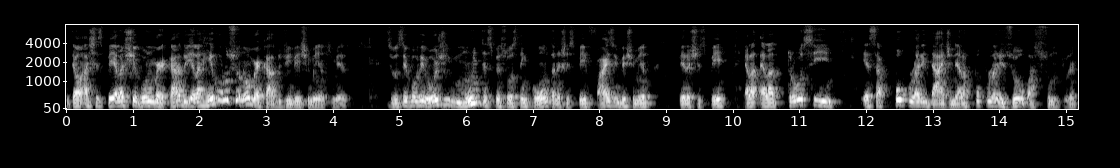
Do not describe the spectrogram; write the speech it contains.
Então a XP ela chegou no mercado e ela revolucionou o mercado de investimentos mesmo. Se você for ver hoje, muitas pessoas têm conta na XP, faz investimento pela XP. Ela, ela trouxe essa popularidade, né? Ela popularizou o assunto, né?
